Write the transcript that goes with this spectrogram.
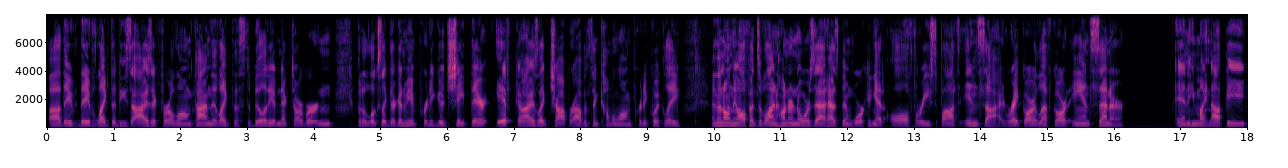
Uh, they've, they've liked Adisa Isaac for a long time. They like the stability of Nick Tarburton, but it looks like they're going to be in pretty good shape there if guys like Chop Robinson come along pretty quickly. And then on the offensive line, Hunter Nourzad has been working at all three spots inside right guard, left guard, and center. And he might not be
